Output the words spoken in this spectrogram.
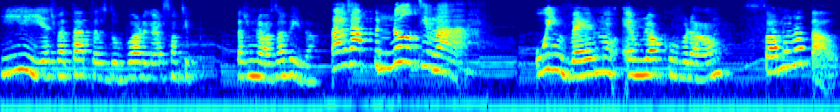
E as batatas do burger são tipo as melhores da vida. Vamos à penúltima! O inverno é melhor que o verão só no Natal.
